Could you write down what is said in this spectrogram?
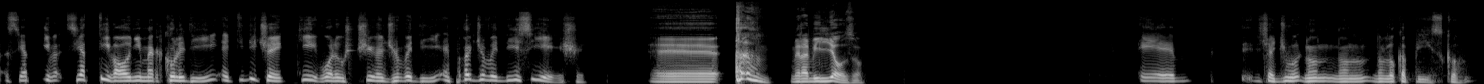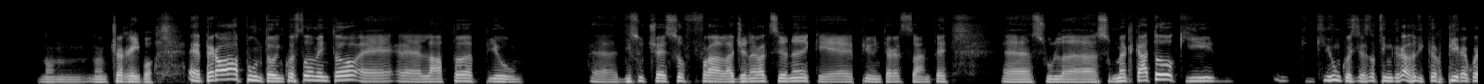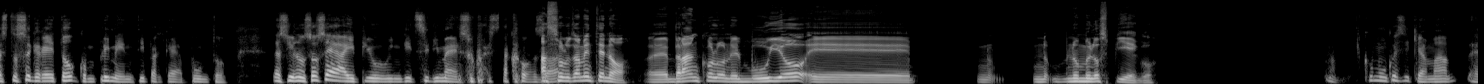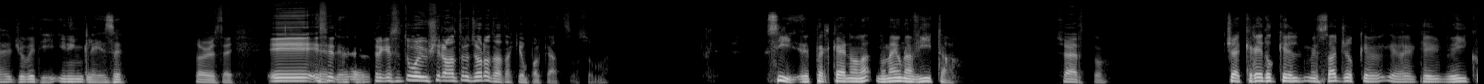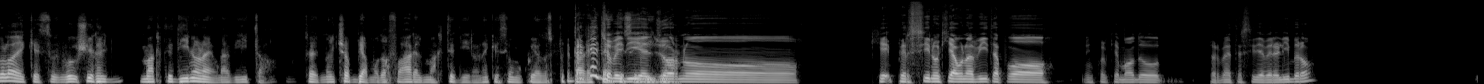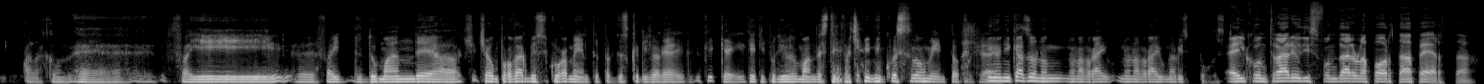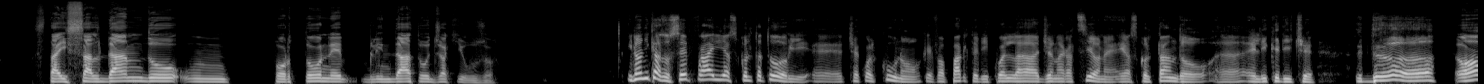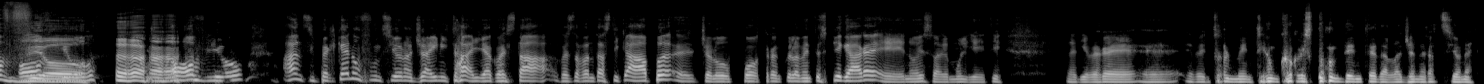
si attiva, si attiva ogni mercoledì e ti dice chi vuole uscire giovedì e poi giovedì si esce. Eh, meraviglioso. E cioè, giù, non, non- non lo capisco, non, non ci arrivo. Eh, però appunto in questo momento è, è l'app più eh, di successo fra la generazione che è più interessante eh, sul, sul mercato. Chi, chi- chiunque sia stato in grado di capire questo segreto, complimenti perché appunto adesso io non so se hai più indizi di me su questa cosa. Assolutamente no. Eh, brancolo nel buio e n- n- non me lo spiego. No, Comunque si chiama eh, giovedì in inglese. Thursday. E, e se- eh, perché se tu vuoi uscire un altro giorno, ti attacchi un po' il cazzo, insomma. sì, eh, perché non, non è una vita. Certo. Cioè, credo che il messaggio che, eh, che veicola è che se vuoi uscire il martedì non è una vita. Cioè, noi ci abbiamo da fare il martedì, non è che siamo qui ad E aspettare. perché il te che giovedì sei è il libero. giorno che persino chi ha una vita può in qualche modo permettersi di avere libero? Eh, fai, eh, fai domande a... C'è un proverbio sicuramente per descrivere che, che- che tipo di domande stai facendo in questo momento. Ok. In ogni caso non, non avrai, non avrai una risposta. È il contrario di sfondare una porta aperta. Stai saldando un portone blindato già chiuso. In ogni caso, se fra gli ascoltatori eh, c'è qualcuno che fa parte di quella generazione e ascoltando eh, è lì che dice Duh, Ovvio. ovvio, ovvio, anzi perché non funziona già in Italia questa, questa fantastica app, eh, ce lo può tranquillamente spiegare e noi saremmo lieti eh, di avere eh, eventualmente un corrispondente dalla generazione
